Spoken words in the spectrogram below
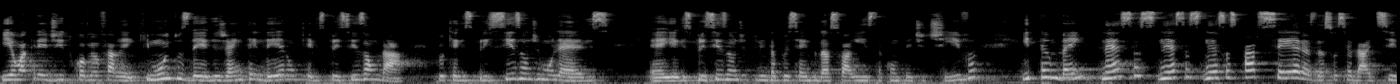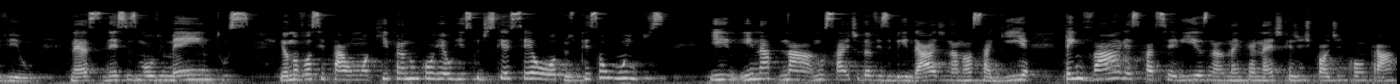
e eu acredito, como eu falei, que muitos deles já entenderam que eles precisam dar, porque eles precisam de mulheres é, e eles precisam de 30% da sua lista competitiva, e também nessas, nessas, nessas parceiras da sociedade civil, né, nesses movimentos. Eu não vou citar um aqui para não correr o risco de esquecer outros, porque são muitos. E, e na, na, no site da Visibilidade, na nossa guia, tem várias parcerias na, na internet que a gente pode encontrar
